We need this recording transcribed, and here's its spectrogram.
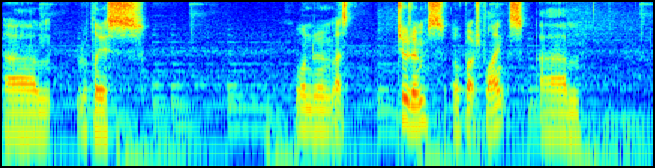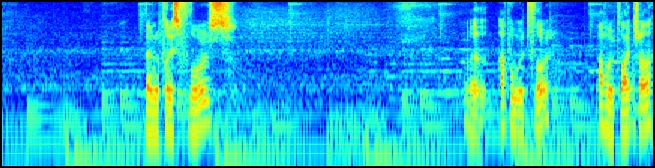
Um, replace one room, that's two rooms of birch planks. Um, then replace floors with applewood floor, applewood planks rather.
